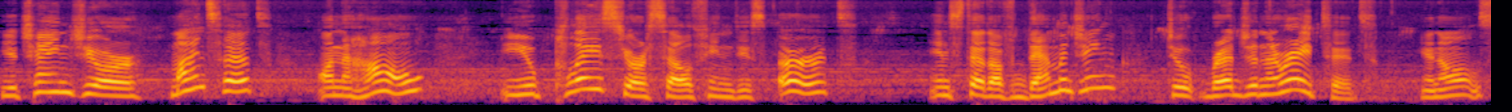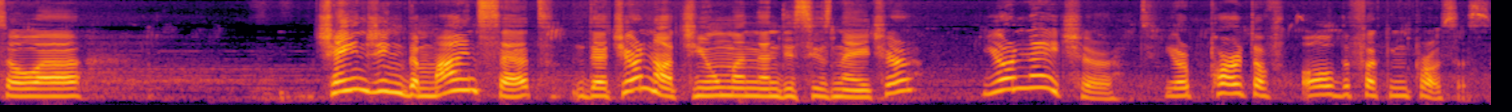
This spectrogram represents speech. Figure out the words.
You change your mindset on how you place yourself in this earth instead of damaging to regenerate it. You know, so uh, changing the mindset that you're not human and this is nature, you're nature. You're part of all the fucking process.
